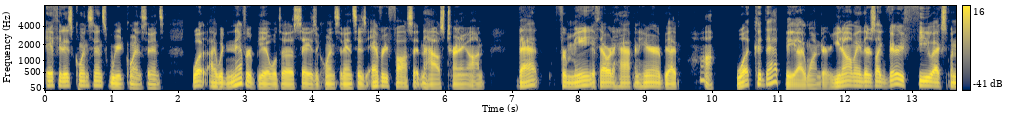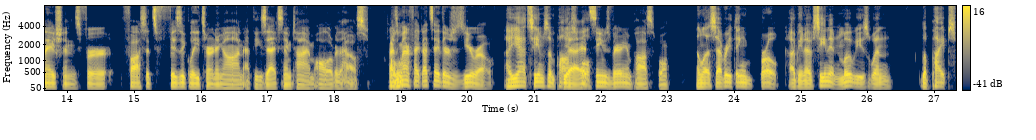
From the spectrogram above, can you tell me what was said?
If it is coincidence, weird coincidence. What I would never be able to say is a coincidence is every faucet in the house turning on. That for me, if that were to happen here, I'd be like, huh, what could that be? I wonder. You know, I mean, there's like very few explanations for faucets physically turning on at the exact same time all over the house. As a Oh. matter of fact, I'd say there's zero. Uh, yeah, it seems impossible Yeah, it seems very impossible. unless everything broke. I mean, I've seen it in movies when the pipes,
